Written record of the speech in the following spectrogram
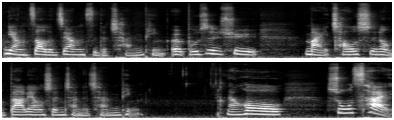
酿造的这样子的产品，而不是去买超市那种大量生产的产品。然后蔬菜，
